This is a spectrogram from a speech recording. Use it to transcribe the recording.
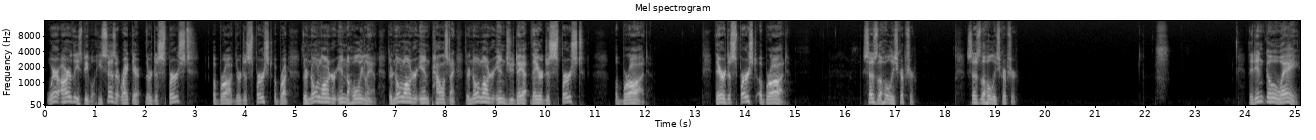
Where are these people? He says it right there. They're dispersed abroad. They're dispersed abroad. They're no longer in the Holy Land. They're no longer in Palestine. They're no longer in Judea. They are dispersed abroad. They are dispersed abroad. Says the Holy Scripture. Says the Holy Scripture. They didn't go away.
